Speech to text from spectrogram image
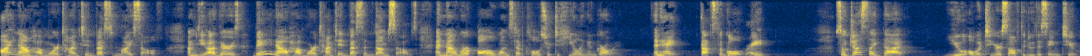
I now have more time to invest in myself. And the others, they now have more time to invest in themselves. And now we're all one step closer to healing and growing. And hey, that's the goal, right? So just like that, you owe it to yourself to do the same too.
